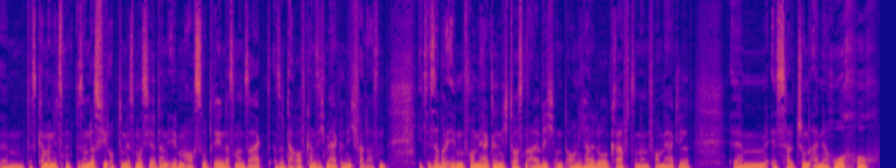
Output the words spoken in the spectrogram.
Ähm, das kann man jetzt mit besonders viel Optimismus ja dann eben auch so drehen, dass man sagt, also darauf kann sich Merkel nicht verlassen. Jetzt ist aber eben Frau Merkel nicht Thorsten Albig und auch nicht Hannelore Kraft, sondern Frau Merkel ähm, ist halt schon eine hoch, hoch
